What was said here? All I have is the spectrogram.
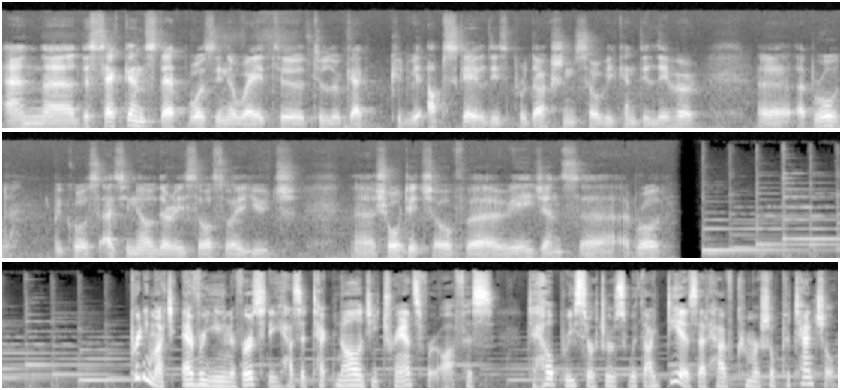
And uh, the second step was, in a way, to, to look at could we upscale this production so we can deliver uh, abroad? Because, as you know, there is also a huge uh, shortage of uh, reagents uh, abroad. Pretty much every university has a technology transfer office to help researchers with ideas that have commercial potential.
